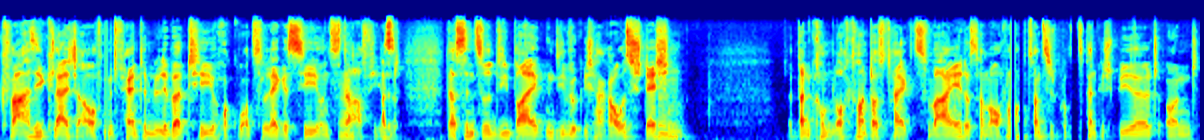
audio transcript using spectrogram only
quasi gleich auf mit Phantom Liberty, Hogwarts Legacy und Starfield. Ja, also, das sind so die Balken, die wirklich herausstechen. Mhm. Dann kommt noch Counter-Strike 2, das haben auch noch 20% gespielt und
